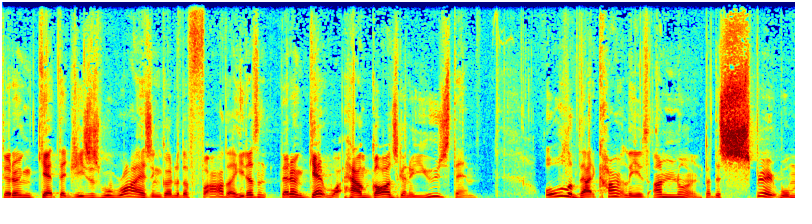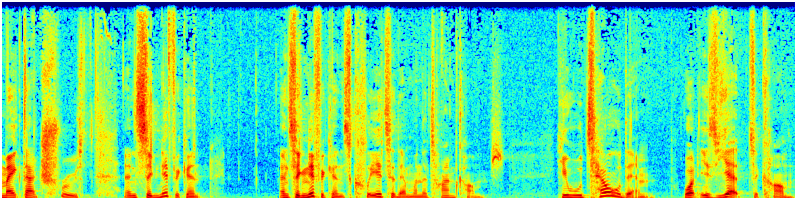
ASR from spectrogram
They don't get that Jesus will rise and go to the Father. He doesn't, they don't get how God's going to use them. All of that currently is unknown, but the Spirit will make that truth and significant and significance clear to them when the time comes. He will tell them what is yet to come.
